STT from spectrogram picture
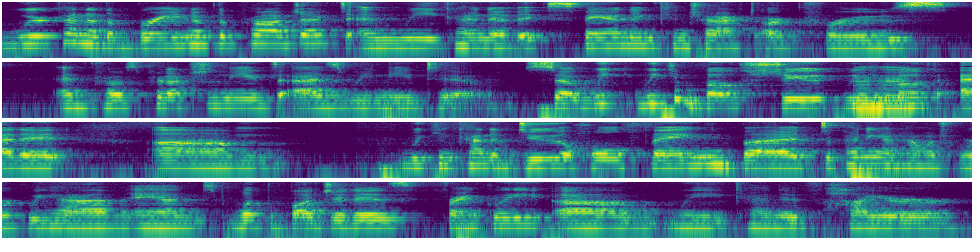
we're kind of the brain of the project, and we kind of expand and contract our crews and post production needs as we need to. So we we can both shoot, we can both edit, um, we can kind of do the whole thing, but depending on how much work we have and what the budget is, frankly, um, we kind of hire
